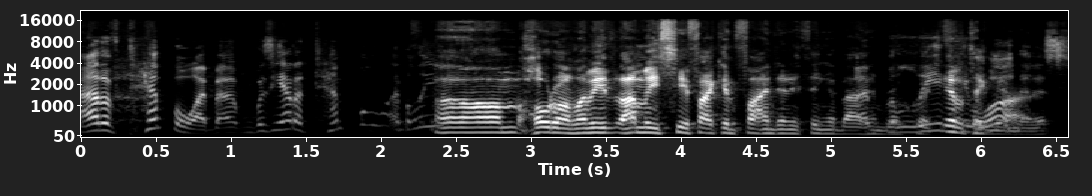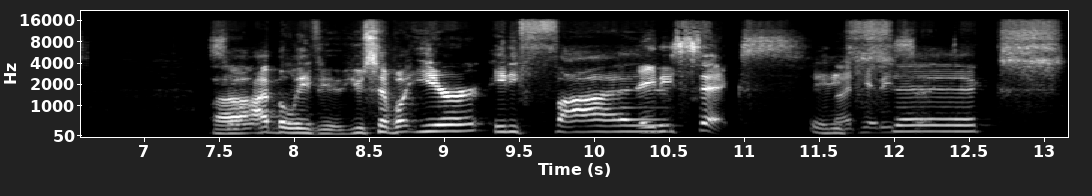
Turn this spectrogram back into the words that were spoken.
Out of Temple. I bet was he out of Temple? I believe. Um, hold on. Let me let me see if I can find anything about I him. Real quick. believe It'll take me a minute. was. Uh, I believe you. You said what year? 85? 86. 86.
